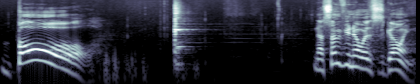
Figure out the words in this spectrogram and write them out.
bowl. Now, some of you know where this is going.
